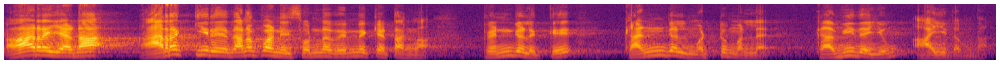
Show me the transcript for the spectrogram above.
ஆரையடா அறக்கிறே தானப்பா நீ சொன்னதுன்னு கேட்டாங்களாம். பெண்களுக்கு கண்கள் மட்டுமல்ல கவிதையும் ஆயுதம்தான்.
